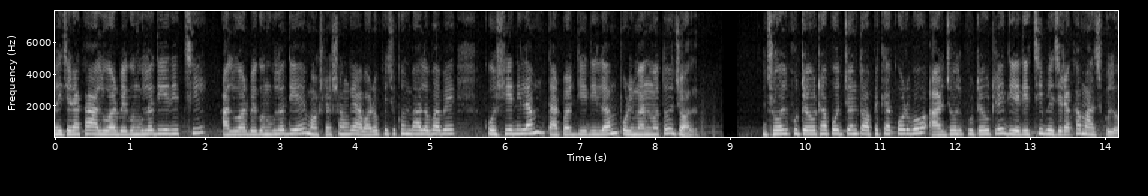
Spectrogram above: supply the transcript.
ভেজে রাখা আলু আর বেগুনগুলো দিয়ে দিচ্ছি। আলু আর বেগুনগুলো দিয়ে মশলার সঙ্গে আবারও কিছুক্ষণ ভালোভাবে কষিয়ে নিলাম। তারপর দিয়ে দিলাম পরিমাণ মতো জল। ঝোল ফুটে ওঠা পর্যন্ত অপেক্ষা করব আর ঝোল ফুটে উঠলে দিয়ে দিচ্ছি ভেজে রাখা মাছগুলো।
